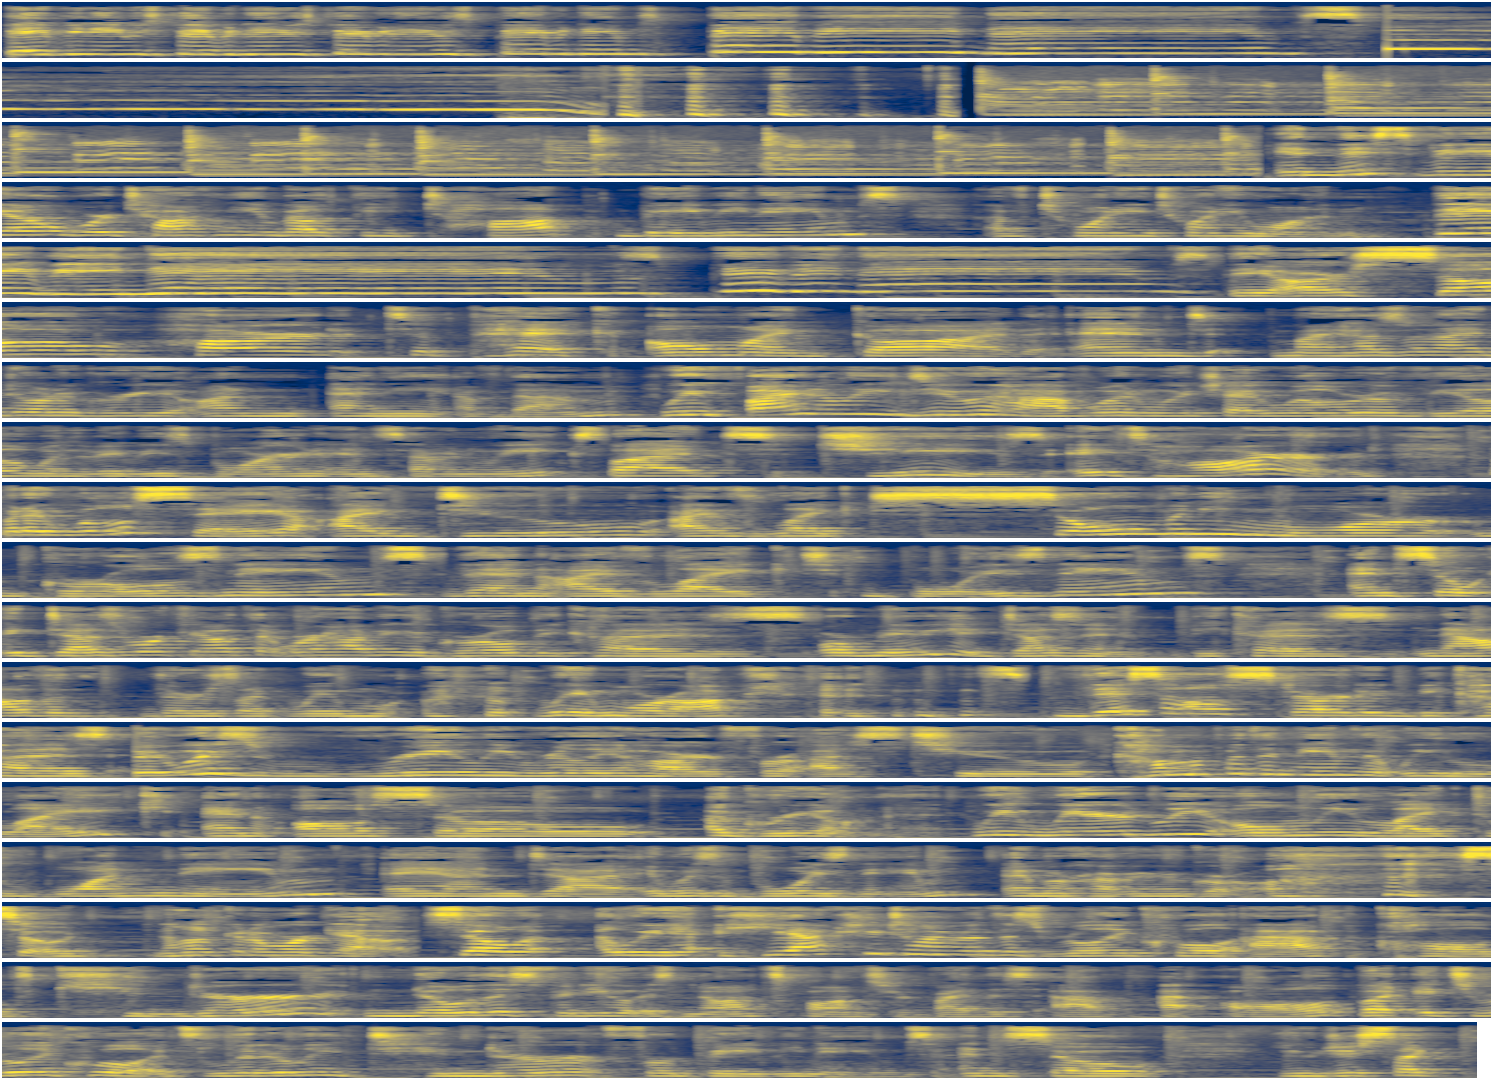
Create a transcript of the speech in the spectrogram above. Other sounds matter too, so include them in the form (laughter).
Baby names, baby names, baby names, baby names, baby names. In this video, we're talking about the top baby names of 2021. Baby names. They are so hard to pick. Oh my God. And my husband and I don't agree on any of them. We finally do have one, which I will reveal when the baby's born in seven weeks, but geez, it's hard. But I will say I do, I've liked so many more girls' names than I've liked boys' names. And so it does work out that we're having a girl because, or maybe it doesn't because now that there's like way more, (laughs) way more options. (laughs) this all started because it was really, really hard for us to come up with a name that we like and also agree on it. We weirdly only liked one name and uh, it was a boy's name and we're having a girl. (laughs) so not gonna work out. So we, he actually told me about this really cool app called Kinder. No, this video is not sponsored by this app at all, but it's really cool. It's literally Tinder for baby names. And so you just like,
